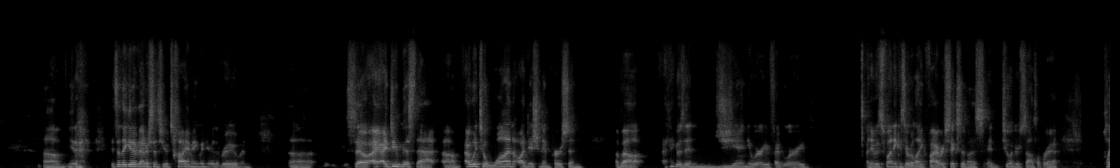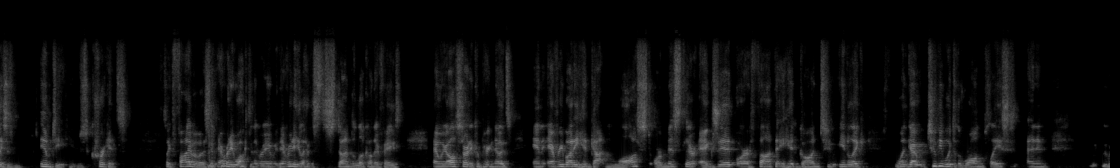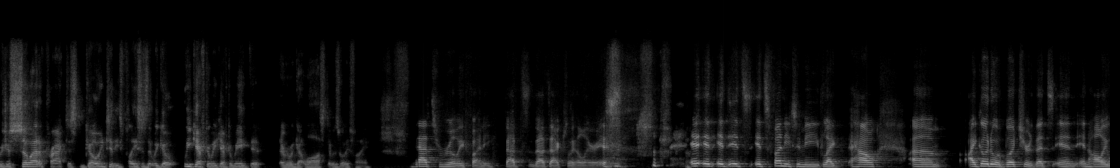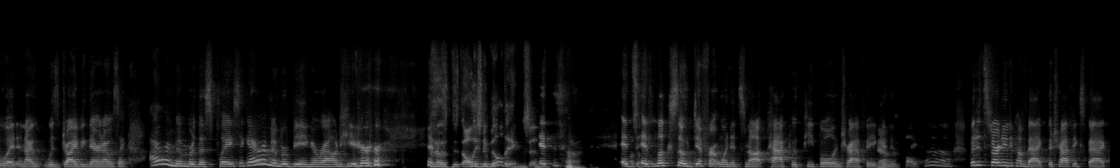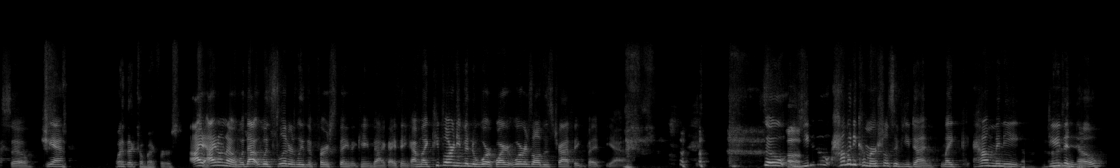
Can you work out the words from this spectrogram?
Um, you know, and so they get a better sense of your timing when you're in the room and uh, so I, I, do miss that. Um, I went to one audition in person about, I think it was in January or February. And it was funny because there were like five or six of us at 200 South La Brea. Place is empty, was crickets. It's like five of us, and everybody walked in the room, and everybody had this stunned look on their face. And we all started comparing notes, and everybody had gotten lost or missed their exit or thought they had gone to, you know, like one guy, two people went to the wrong place. And we were just so out of practice going to these places that we go week after week after week that everyone got lost. It was really funny. That's really funny. That's that's actually hilarious. it, it, it's it's funny to me like how um, I go to a butcher that's in in Hollywood, and I was driving there, and I was like, I remember this place. Like I remember being around here. all these new buildings. And, it's uh, it's it looks so different when it's not packed with people and traffic yeah. and it's like oh but it's starting to come back. The traffic's back so yeah. Why did that come back first? I i don't know. Well, that was literally the first thing that came back i think. I'm like people aren't even to work. Why where's all this traffic? But yeah. So uh, you how many commercials have you done? Like how many do you even know?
